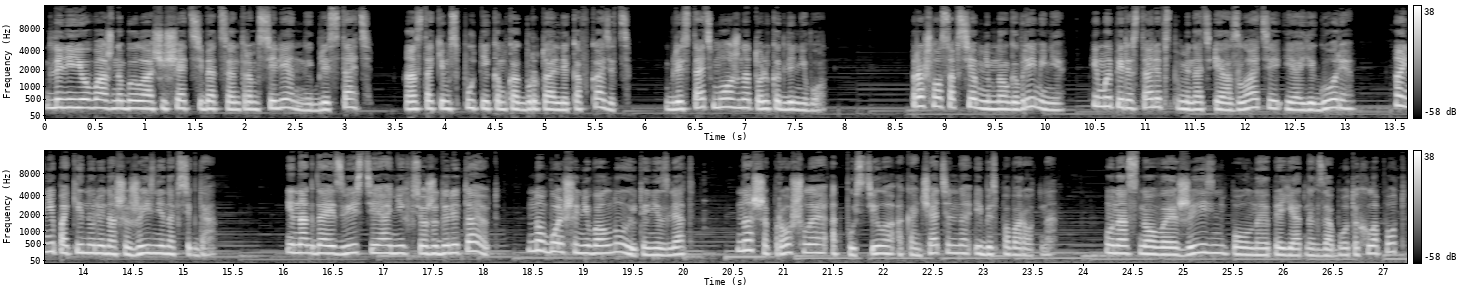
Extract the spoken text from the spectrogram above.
Для нее важно было ощущать себя центром вселенной, блистать. А с таким спутником, как брутальный кавказец, блистать можно только для него. Прошло совсем немного времени, и мы перестали вспоминать и о Злате, и о Егоре. Они покинули наши жизни навсегда. Иногда известия о них все же долетают, но больше не волнуют и не злят. Наше прошлое отпустило окончательно и бесповоротно. У нас новая жизнь, полная приятных забот и хлопот.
